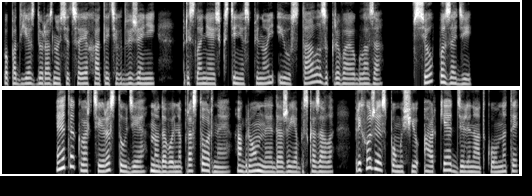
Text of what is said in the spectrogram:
По подъезду разносится эхо от этих движений. Прислоняюсь к стене спиной и устало закрываю глаза. Все позади. Это квартира-студия, но довольно просторная, огромная даже, я бы сказала. Прихожая с помощью арки отделена от комнаты,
